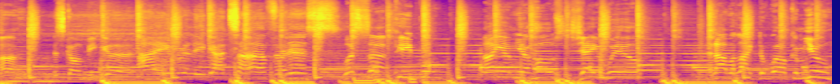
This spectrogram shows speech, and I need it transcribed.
Uh, it's gonna be good. I ain't really got time for this. What's up, people? I am your host, Jay Will, and I would like to welcome you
